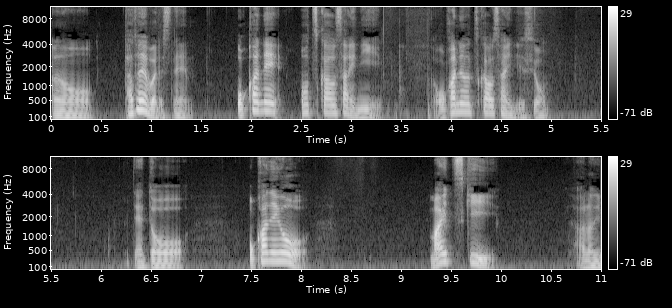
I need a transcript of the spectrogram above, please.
あの、例えばですね、お金を使う際に、お金を使う際にですよ、えっと、お金を毎月、あの、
